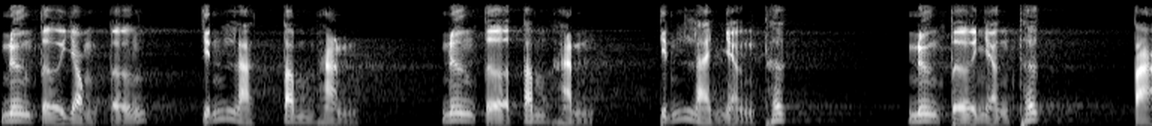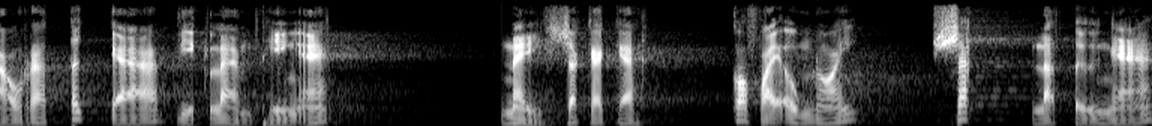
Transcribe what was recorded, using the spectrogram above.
Nương tựa dòng tưởng chính là tâm hành. Nương tựa tâm hành chính là nhận thức. Nương tựa nhận thức tạo ra tất cả việc làm thiện ác. Này sakaka, có phải ông nói sắc là tự ngã,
